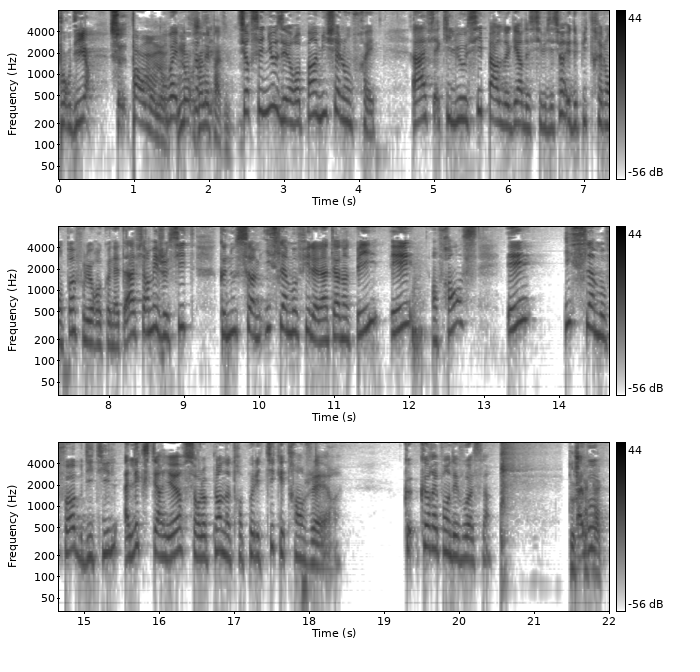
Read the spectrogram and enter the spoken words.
pour dire pas en mon nom Non, j'en ai pas vu. Sur CNews et Europe 1, Michel Onfray qui lui aussi parle de guerre de civilisation et depuis très longtemps, il faut lui reconnaître, a affirmé, je cite, que nous sommes islamophiles à l'intérieur de notre pays et en France et islamophobes, dit-il, à l'extérieur sur le plan de notre politique étrangère. Que, répondez-vous à cela? Que je, bah, comprends,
